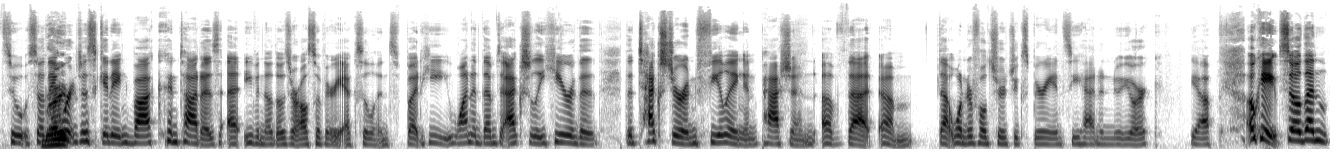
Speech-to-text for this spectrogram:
So, so they right. weren't just getting Bach cantatas, uh, even though those are also very excellent. But he wanted them to actually hear the the texture and feeling and passion of that um, that wonderful church experience he had in New York. Yeah. Okay, so then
